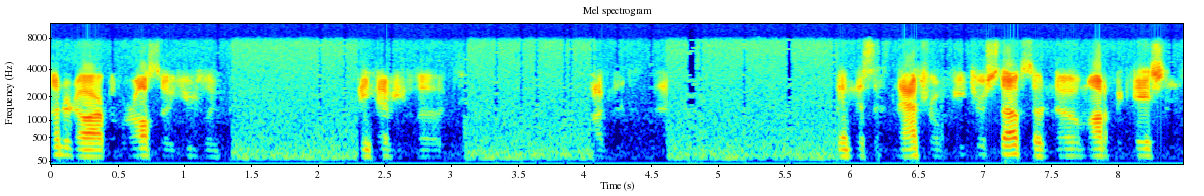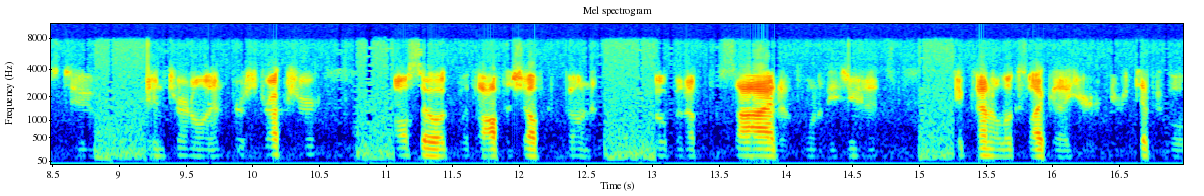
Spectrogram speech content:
500 are, but we're also usually pretty heavy loads. And this is natural feature stuff, so no modifications to internal infrastructure. Also, with off-the-shelf components, open up the side of one of these units, it kind of looks like a, your, your typical.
